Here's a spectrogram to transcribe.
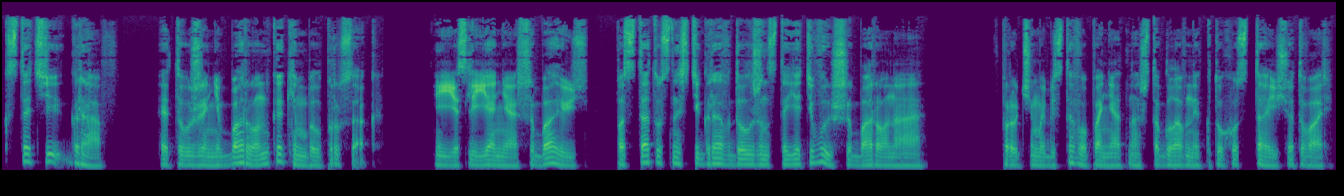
Кстати, граф — это уже не барон, каким был прусак. И если я не ошибаюсь, по статусности граф должен стоять выше барона. Впрочем, и без того понятно, что главный Ктухус та еще тварь.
